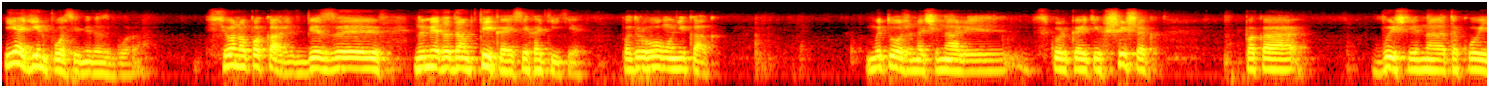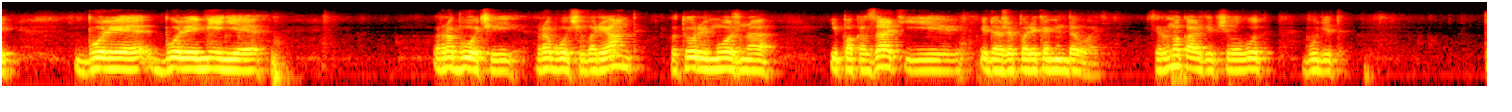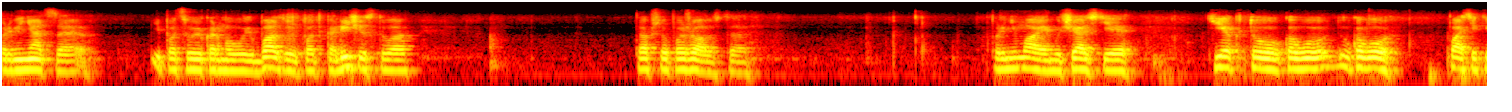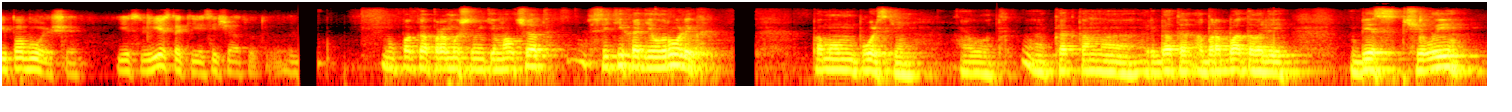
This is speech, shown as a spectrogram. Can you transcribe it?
и один после медосбора. Все оно покажет, без, э, ну, методом тыка, если хотите. По-другому никак. Мы тоже начинали, сколько этих шишек, пока вышли на такой более, более-менее рабочий, рабочий вариант, который можно и показать, и, и даже порекомендовать. Все равно каждый пчеловод будет применяться и под свою кормовую базу, и под количество. Так что, пожалуйста, принимаем участие те, кто, у, кого, у кого пасеки побольше. Если есть такие сейчас вот Ну, пока промышленники молчат, в сети ходил ролик, по-моему, польский. Вот. Как там э, ребята обрабатывали без пчелы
